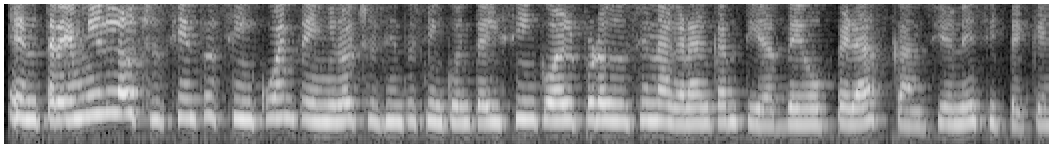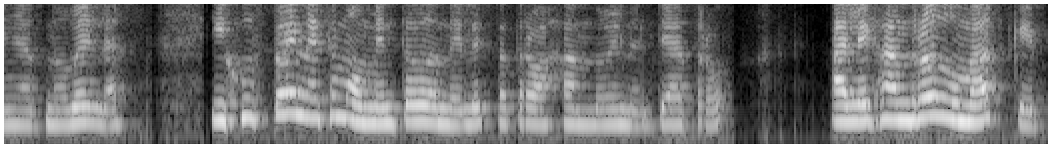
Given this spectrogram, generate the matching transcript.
Entre 1850 y 1855 él produce una gran cantidad de óperas, canciones y pequeñas novelas. Y justo en ese momento donde él está trabajando en el teatro, Alejandro Dumas, que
